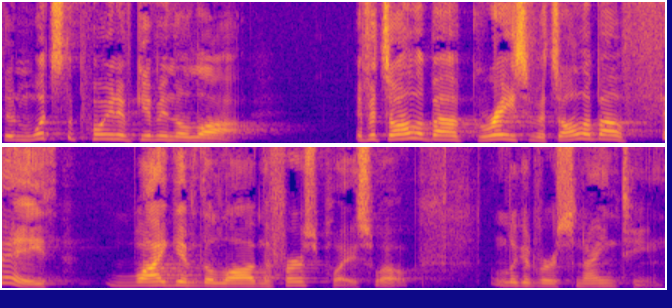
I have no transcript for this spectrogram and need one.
Then what's the point of giving the law? If it's all about grace, if it's all about faith, why give the law in the first place? Well, look at verse 19.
